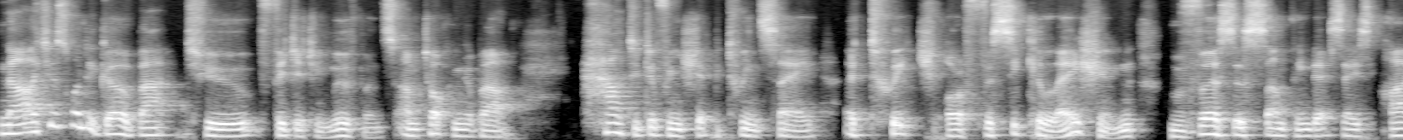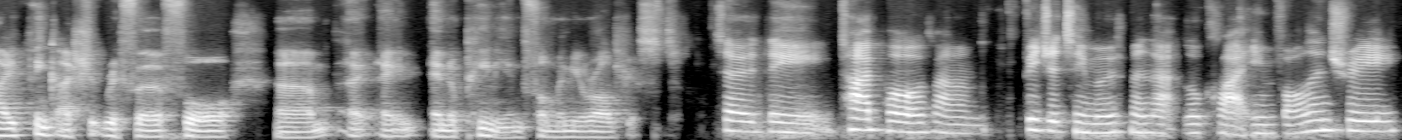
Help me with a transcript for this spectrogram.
Now, I just want to go back to fidgeting movements. I'm talking about how to differentiate between, say, a twitch or a fasciculation versus something that says, I think I should refer for um, a, a, an opinion from a neurologist. So the type of um, fidgety movement that look like involuntary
